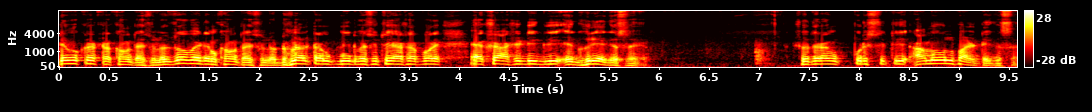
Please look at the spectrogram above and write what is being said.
ডেমোক্র্যাটরা ক্ষমতায় ছিল জো বাইডেন ক্ষমতায় ছিল ডোনাল্ড ট্রাম্প নির্বাচিত হয়ে আসার পরে একশো আশি ডিগ্রি এ ঘুরে গেছে। সুতরাং পরিস্থিতি আমূল পাল্টে গেছে।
